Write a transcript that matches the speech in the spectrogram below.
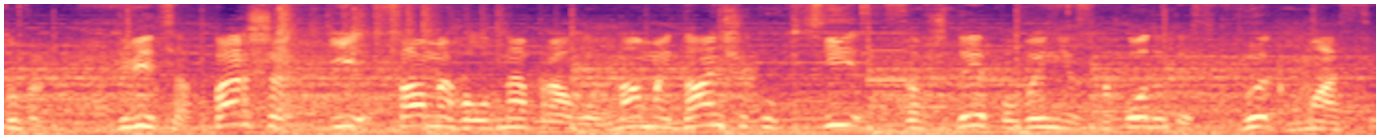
Супер. Дивіться, перше і саме головне правило. На майданчику всі завжди повинні знаходитись в масці.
